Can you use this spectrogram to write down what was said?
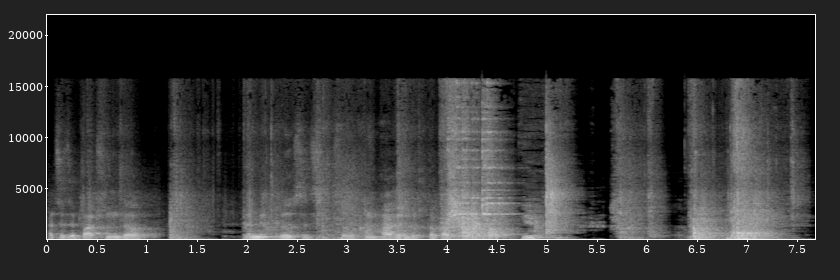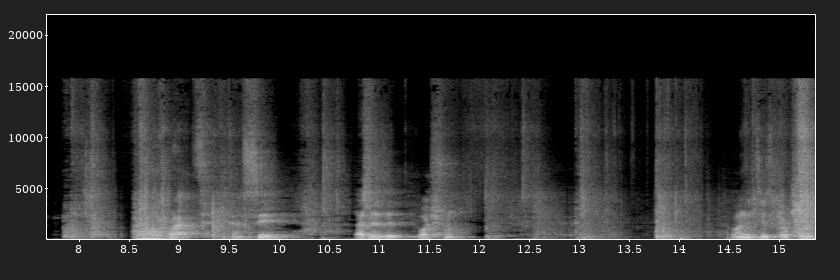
That is the bathroom door. Let me close it so we can have a look at view. All right, you can see that is the washroom. When it is open,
